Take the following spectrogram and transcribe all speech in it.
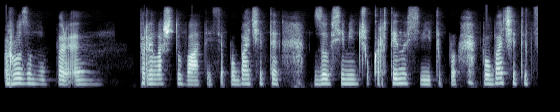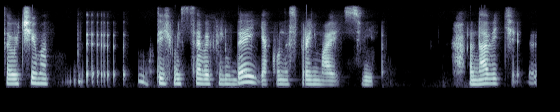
розуму пер- е, побачити зовсім іншу картину світу, побачити це очима е, тих місцевих людей, як вони сприймають світ. Навіть е,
